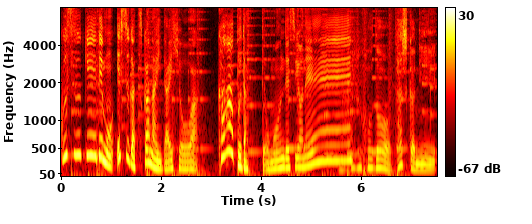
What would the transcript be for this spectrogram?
複数形でも S がつかない代表はカープだって思うんですよね。なるほど。確かに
